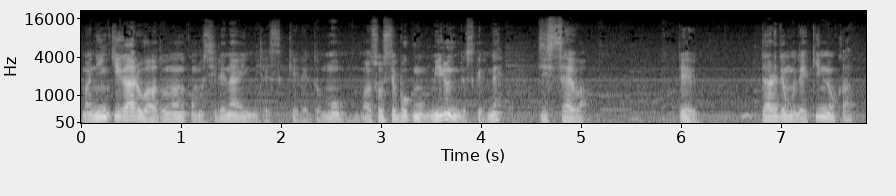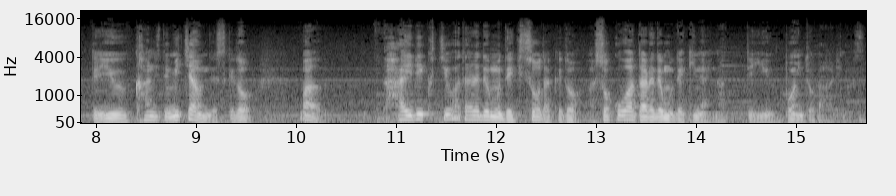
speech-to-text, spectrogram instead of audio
まあ、人気があるワードなのかもしれないんですけれども、まあ、そして僕も見るんですけどね実際は。で誰でもできるのかっていう感じで見ちゃうんですけどまあ入り口は誰でもできそうだけどそこは誰でもできないなっていうポイントがあります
